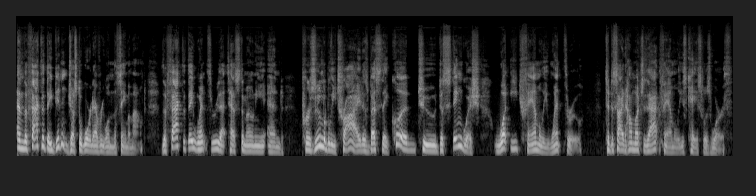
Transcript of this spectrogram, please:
And the fact that they didn't just award everyone the same amount, the fact that they went through that testimony and presumably tried as best they could to distinguish what each family went through to decide how much that family's case was worth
